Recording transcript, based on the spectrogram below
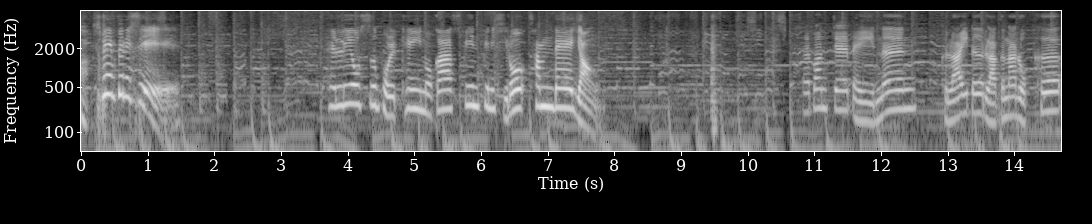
아, 스페인 피니시! 헬리오스 볼케이노가 스피인 피니시로 3대 0. 세 번째 베이는 글라이드 라그나로크,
